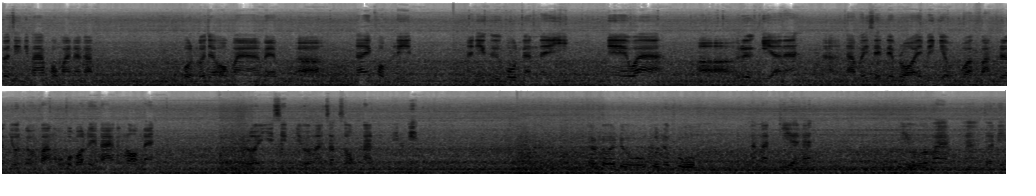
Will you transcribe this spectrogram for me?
ประสิทธิภาพของมันนะครับผลก็จะออกมาแบบได้ complete อันนี้คือพูดกันในแง่ว่าเรื่องเกียร์นะอ่าทำให้เสร็จเรียบร้อย ไม่เกี่ยวกับฝั่งเครื่องยนต์กับฝั่งอุปกรณ์ไฟฟ้าข้างนอกนะ ร้อยยี่สิบอยู่ประมาณสักสองพันนิดๆ แล้วก็ดูอุณหภูมิน้ำมันเกียร์นะ อยู่ประมาณตอนนี้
